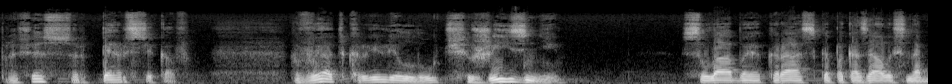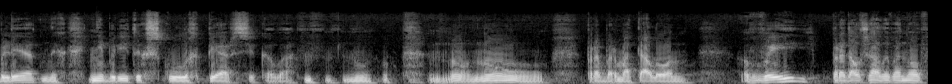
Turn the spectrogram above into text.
«Профессор Персиков, вы открыли луч жизни». Слабая краска показалась на бледных, небритых скулах Персикова. «Ну, ну, ну», – пробормотал он, – «вы, – продолжал Иванов,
